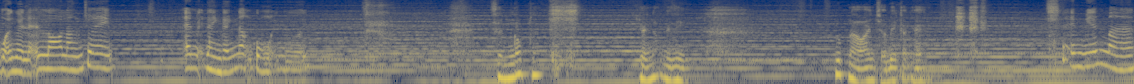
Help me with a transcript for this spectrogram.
Mọi người lại lo lắng cho em. Em lại thành gánh nặng của mọi người. Xem ngốc thế Gánh nặng cái gì Lúc nào anh trở bên cạnh em? Em biết mà.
